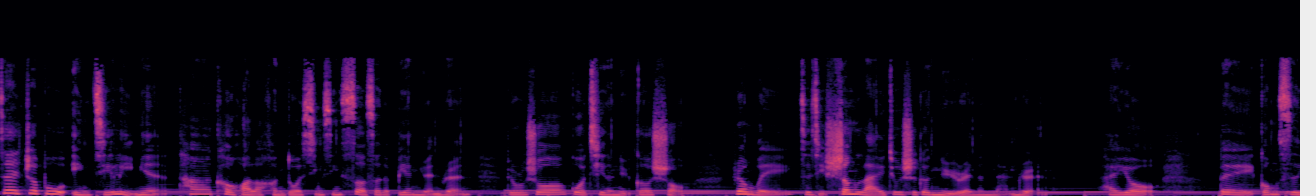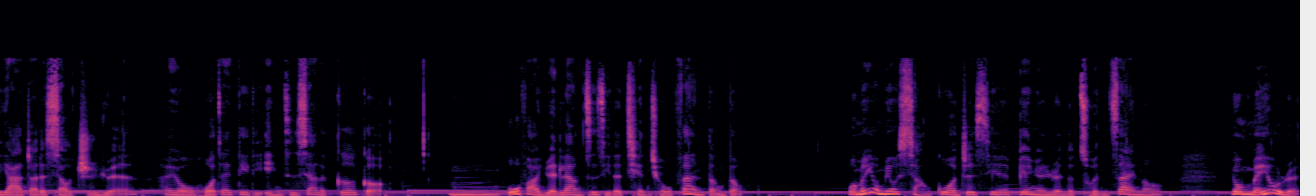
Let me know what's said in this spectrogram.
在这部影集里面，它刻画了很多形形色色的边缘人，比如说过气的女歌手，认为自己生来就是个女人的男人，还有被公司压榨的小职员，还有活在弟弟影子下的哥哥，嗯，无法原谅自己的钱囚犯等等。我们有没有想过这些边缘人的存在呢？有没有人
